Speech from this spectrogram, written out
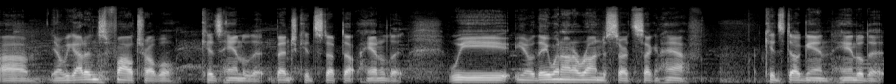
Um, you know, we got into foul trouble. Kids handled it. Bench kids stepped up, handled it. We, you know, they went on a run to start the second half. Our kids dug in, handled it.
